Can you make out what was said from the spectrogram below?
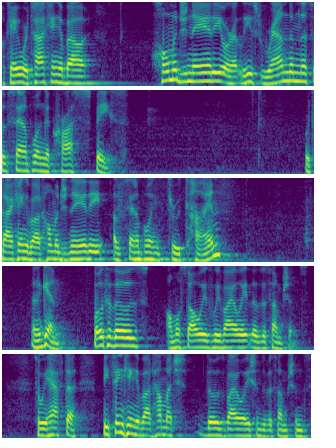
Okay, we're talking about homogeneity or at least randomness of sampling across space. We're talking about homogeneity of sampling through time. And again, both of those, almost always we violate those assumptions. So we have to be thinking about how much those violations of assumptions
